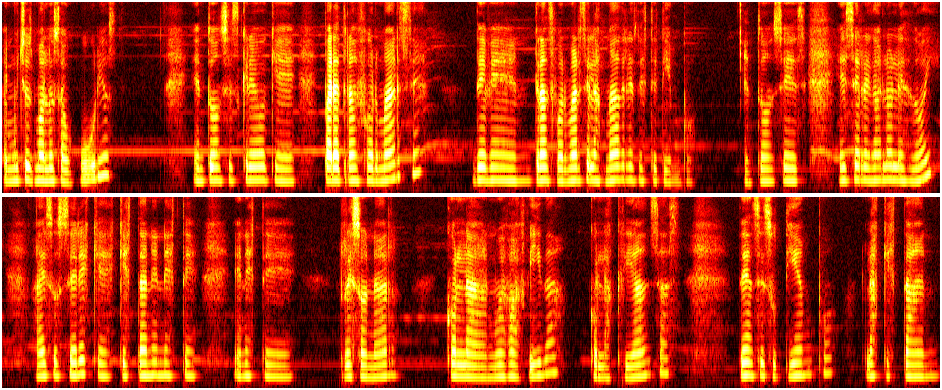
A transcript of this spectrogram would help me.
hay muchos malos augurios. Entonces creo que para transformarse deben transformarse las madres de este tiempo. Entonces ese regalo les doy a esos seres que, que están en este, en este resonar con la nueva vida, con las crianzas. Dense su tiempo, las que están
